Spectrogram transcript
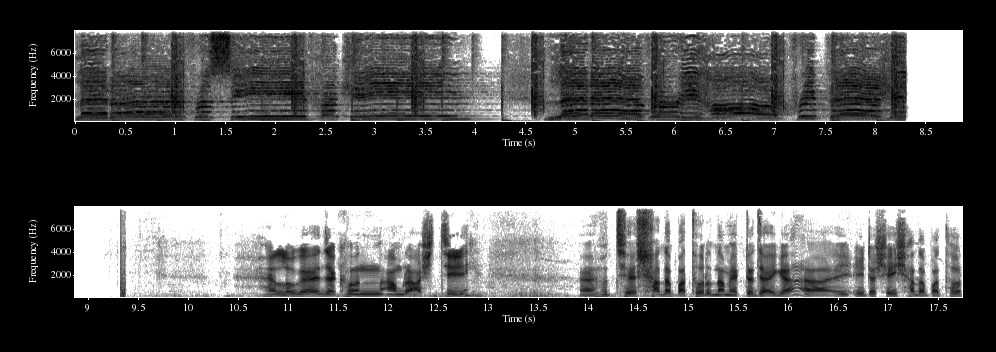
Let earth receive her King. Let every heart prepare him. Hello guys এখন আমরা আসছি হচ্ছে সাদা পাথর নামে একটা জায়গা। এইটা সেই সাদা পাথর।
